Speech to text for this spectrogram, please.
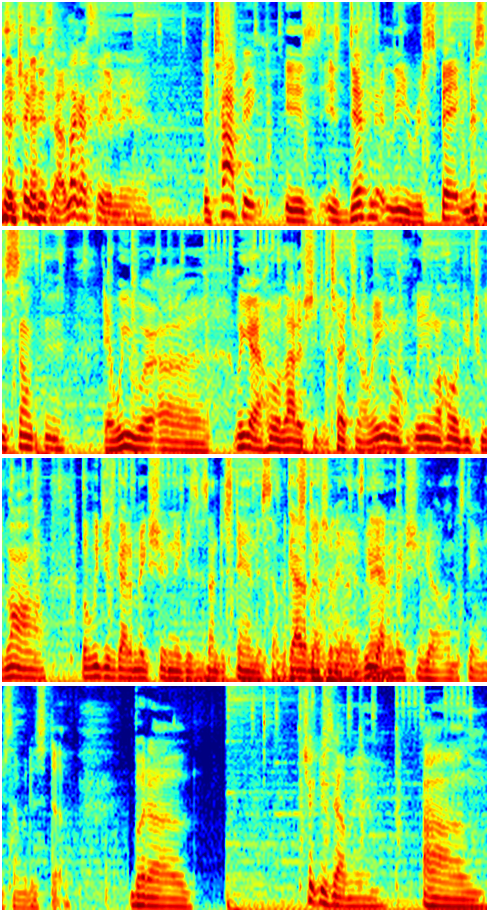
But check this out. Like I said, man, the topic is is definitely respect. This is something that we were uh we got a whole lot of shit to touch on. We ain't gonna we ain't gonna hold you too long, but we just gotta make sure niggas is understanding some of this Gotta stuff. make sure they man. We gotta it. make sure y'all understanding some of this stuff. But uh check this out, man. Um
